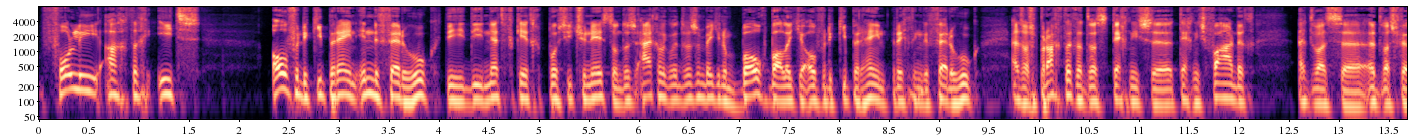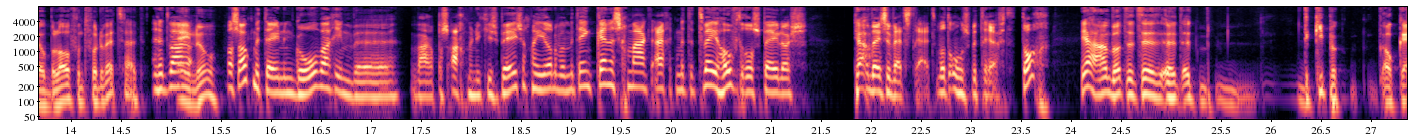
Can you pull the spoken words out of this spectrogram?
volley-achtig iets over de keeper heen in de verre hoek. Die, die net verkeerd gepositioneerd stond. Dus eigenlijk het was een beetje een boogballetje over de keeper heen richting de verre hoek. Het was prachtig, het was technisch, eh, technisch vaardig. Het was, eh, het was veelbelovend voor de wedstrijd. En het wa- 1-0. was ook meteen een goal waarin we, we waren pas acht minuutjes bezig. Maar hier hadden we meteen kennis gemaakt eigenlijk met de twee hoofdrolspelers Ja. van deze wedstrijd. Wat ons betreft, toch? Ja, wat het, het, het, het- de keeper, oké.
